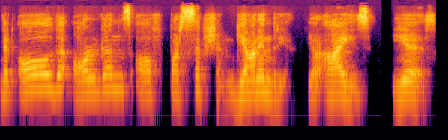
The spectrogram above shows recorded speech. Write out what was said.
that all the organs of perception, gyanendriya, your eyes, ears,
